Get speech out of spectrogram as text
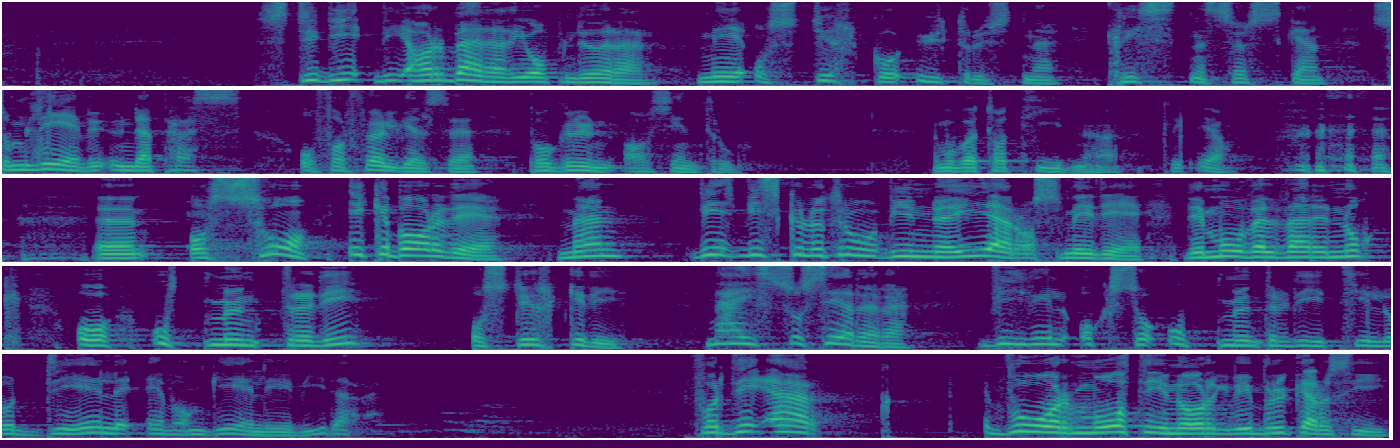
Vi, arbeider i Åpne dører med å styrke og utruste kristne søsken som lever under press og forfølgelse pga. sin tro. Jeg må bare ta tiden her. Ja. Eh, og så, ikke bare det, men vi, vi, skulle tro vi nøyer oss med det. Det må vel være nok å oppmuntre de og styrke de. Nei, så ser dere. Vi vil også oppmuntre de til å dele evangeliet videre. For det er vår måte i Norge Vi bruker å si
